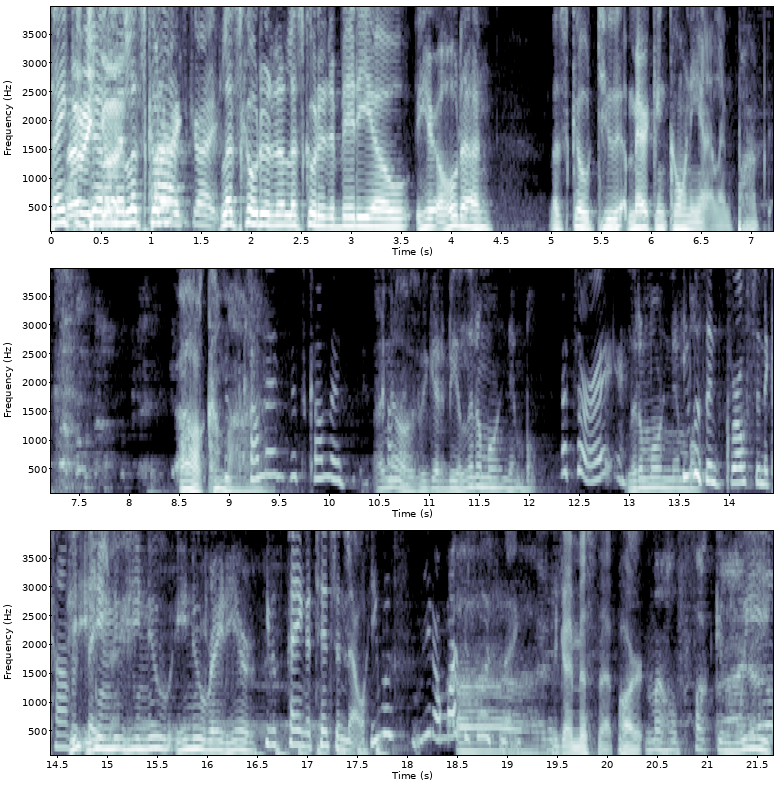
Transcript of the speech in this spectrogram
Thank you, gentlemen. good. Let's go. That's To, great. Let's go to the. Let's go to the video here. Hold on. Let's go to American Coney Island. Pumped. Oh come It's on! It's coming. It's coming. It's I coming. know we got to be a little more nimble. That's all right. A little more nimble. He was engrossed in the conversation. he knew. He knew. He knew right here. He was paying attention though. He was, you know, Mark was listening. Uh, I think I missed that part. My whole fucking week.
